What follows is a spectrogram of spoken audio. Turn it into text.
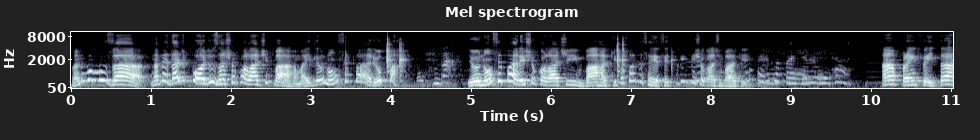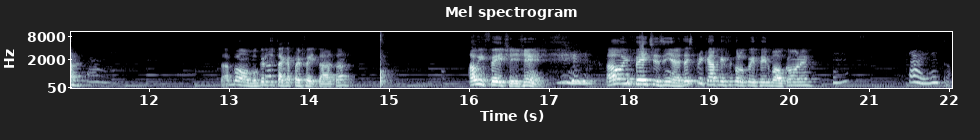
Nós não vamos usar. Na verdade, pode usar chocolate em barra, mas eu não separei. Opa! Opa! Eu não separei chocolate em barra aqui pra fazer essa receita. Por que, que tem chocolate em barra aqui? Ah, pra enfeitar? Tá bom, vou acreditar que é pra enfeitar, tá? Olha o enfeite aí, gente. Olha o enfeitezinho aí. Até explicar porque você colocou aí no balcão, né? Ah, então.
